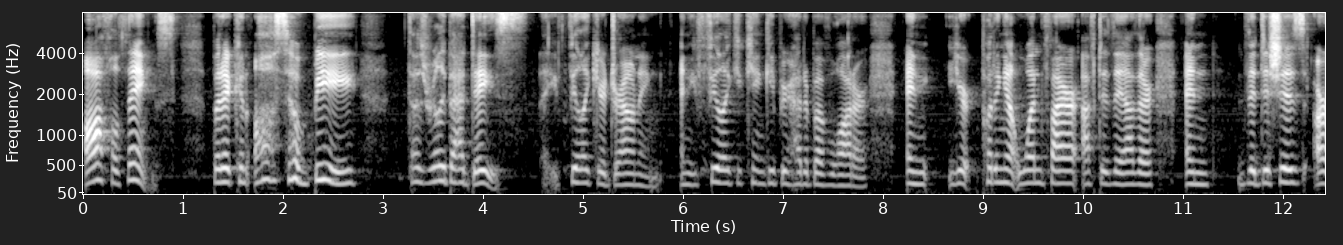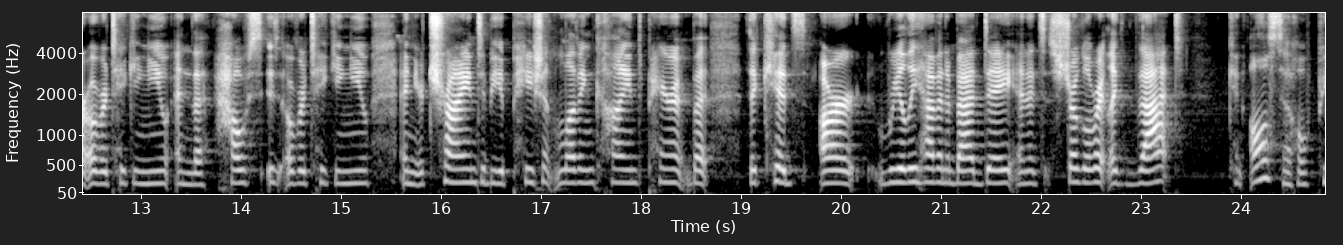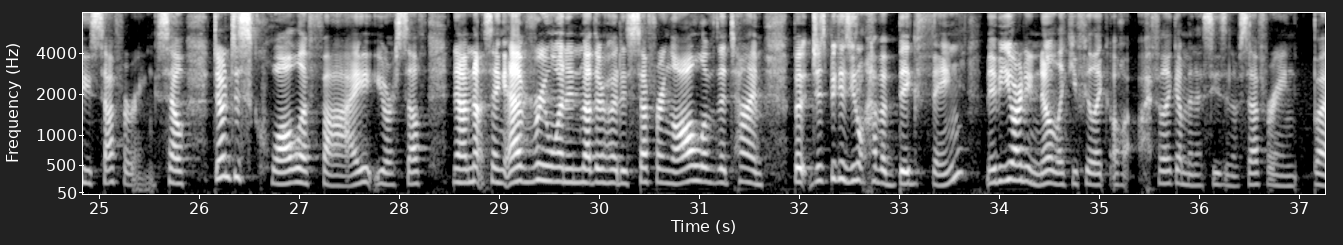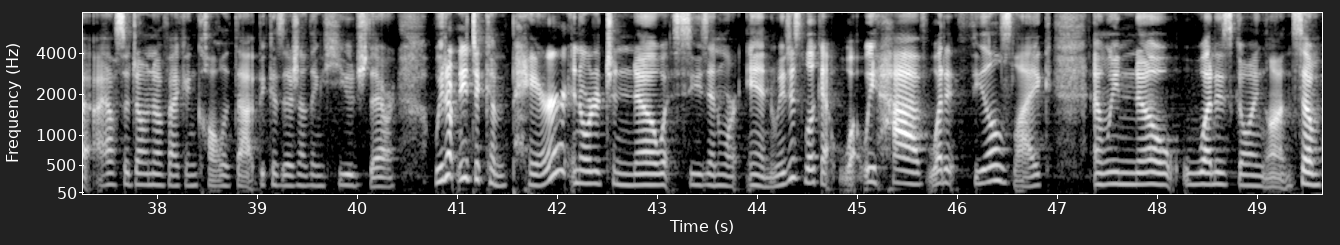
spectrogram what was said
awful things, but it can also be those really bad days that you feel like you're drowning and you feel like you can't keep your head above water and you're putting out one fire after the other and the dishes are overtaking you and the house is overtaking you and you're trying to be a patient loving kind parent but the kids are really having a bad day and it's a struggle right? Like that can also be suffering. So don't disqualify yourself. Now, I'm not saying everyone in motherhood is suffering all of the time, but just because you don't have a big thing, maybe you already know, like you feel like, oh, I feel like I'm in a season of suffering, but I also don't know if I can call it that because there's nothing huge there. We don't need to compare in order to know what season we're in. We just look at what we have, what it feels like, and we know what is going on. So,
